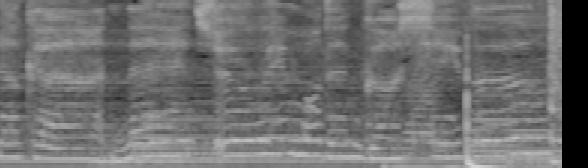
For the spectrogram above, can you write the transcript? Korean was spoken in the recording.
펼쳐가 내 주위 모든 것이 분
